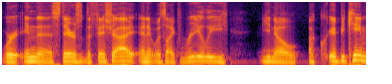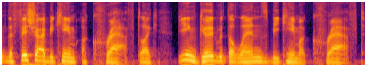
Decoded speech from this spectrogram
were in the stairs with the fisheye, and it was like really you know, a, it became the fisheye became a craft. Like being good with the lens became a craft.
